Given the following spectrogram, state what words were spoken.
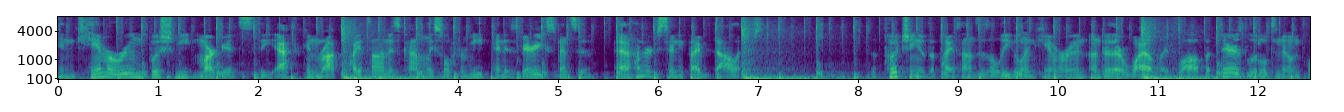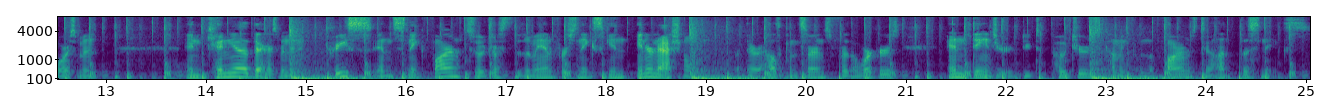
In Cameroon bushmeat markets, the African rock python is commonly sold for meat and is very expensive at $175. The poaching of the pythons is illegal in Cameroon under their wildlife law, but there is little to no enforcement. In Kenya, there has been an increase in snake farms to address the demand for snake skin internationally, but there are health concerns for the workers and danger due to poachers coming from the farms to hunt the snakes.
